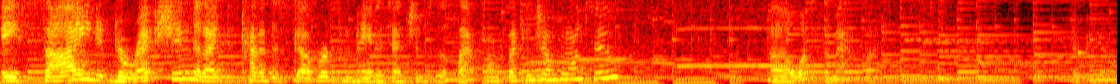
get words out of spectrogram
a side direction that I kind of discovered from paying attention to the platforms I can jump onto. Uh, what's the map button? There we go.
